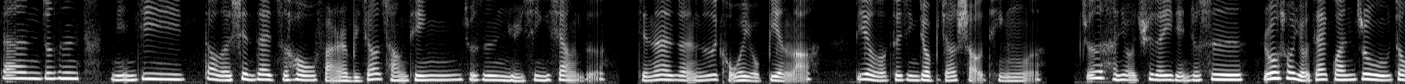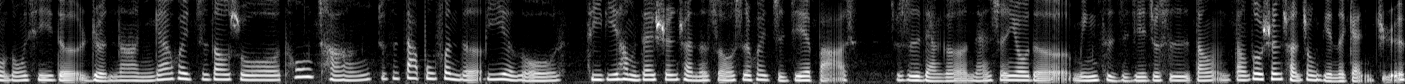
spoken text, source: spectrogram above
但就是年纪到了现在之后，反而比较常听就是女性向的。简单来讲，就是口味有变啦，BL 最近就比较少听了。就是很有趣的一点，就是如果说有在关注这种东西的人呐，你应该会知道说，通常就是大部分的毕业楼 CD 他们在宣传的时候是会直接把就是两个男生优的名字直接就是当当做宣传重点的感觉，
